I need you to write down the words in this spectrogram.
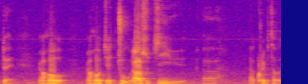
对，然后然后这主要是基于呃呃 Crypto 的。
